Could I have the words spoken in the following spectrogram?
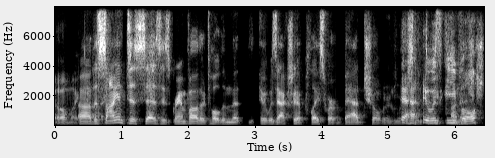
Oh my Uh, god. the scientist says his grandfather told him that it was actually a place where bad children were Yeah, sent it to was be evil.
